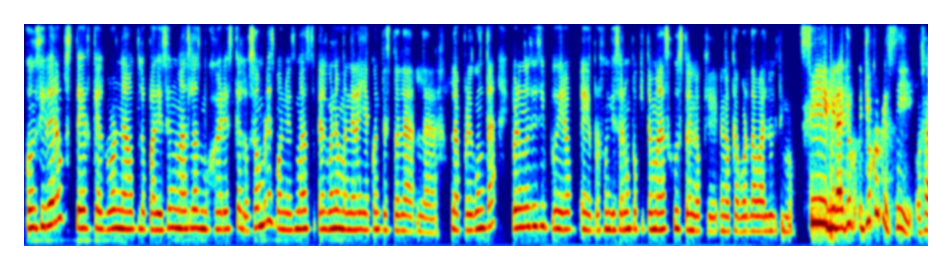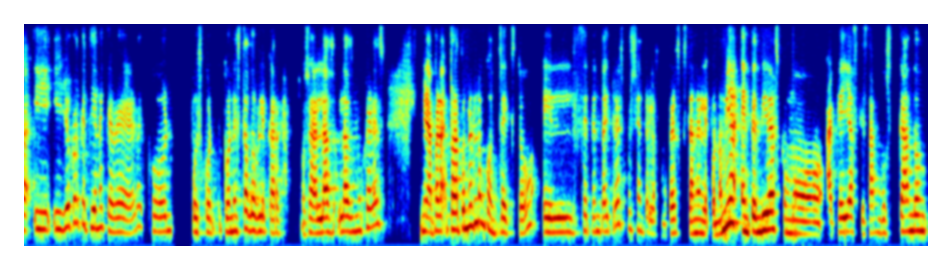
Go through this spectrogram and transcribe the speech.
¿considera usted que el burnout lo padecen más las mujeres que los hombres. Bueno, es más, de alguna manera ya contestó la, la, pregunta, pero no sé si pudiera eh, profundizar un poquito más justo en lo que, en lo que abordaba el último. Sí, mira, yo, yo creo que sí, o sea, y, y yo creo que tiene que ver con pues con, con, esta doble carga. O sea, las, las mujeres, mira, para, para, ponerlo en contexto, el 73% de las mujeres que están en la economía, entendidas como aquellas que están buscando,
